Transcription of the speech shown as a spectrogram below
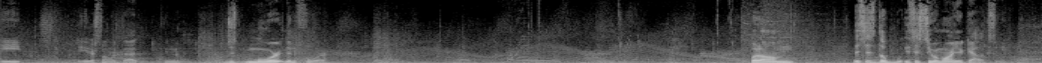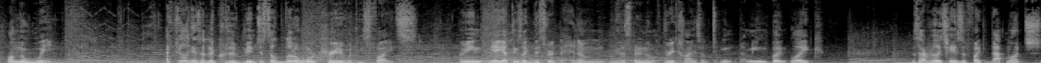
eight, eight or something like that. You know, just more than four. But um, this is the this is Super Mario Galaxy on the Wii. I feel like Nintendo could have been just a little more creative with these fights. I mean, yeah, you got things like this where you have to hit him, you have to spin him three times. I mean, but like, does that really change the fight that much?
